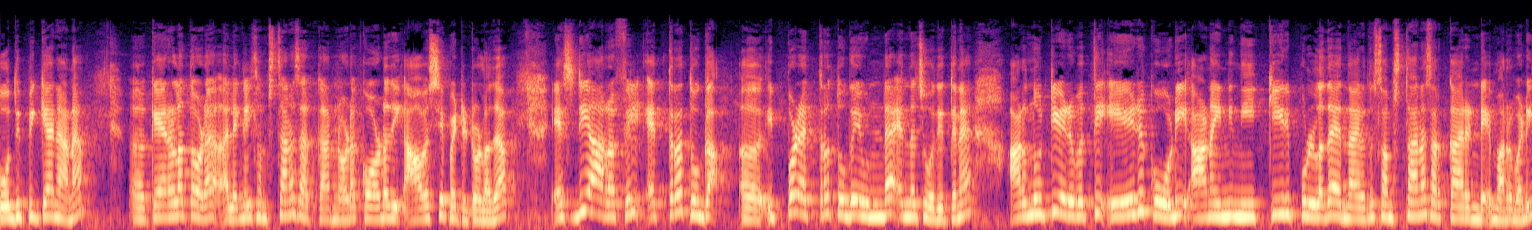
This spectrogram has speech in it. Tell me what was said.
ബോധിപ്പിക്കാനാണ് കേരളത്തോട് അല്ലെങ്കിൽ സംസ്ഥാന സർക്കാരിനോട് കോടതി ആവശ്യപ്പെട്ടിട്ടുള്ളത്. എസ് ഡി ആർ എഫിൽ എത്ര തുക ഇപ്പോഴെത്ര തുകയുണ്ട് എന്ന ചോദ്യത്തിന് അറുന്നൂറ്റി എഴുപത്തി ഏഴ് കോടി ആണ് ഇനി നീക്കിയിരിപ്പുള്ളത് എന്നായിരുന്നു സംസ്ഥാന സർക്കാരിന്റെ മറുപടി.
